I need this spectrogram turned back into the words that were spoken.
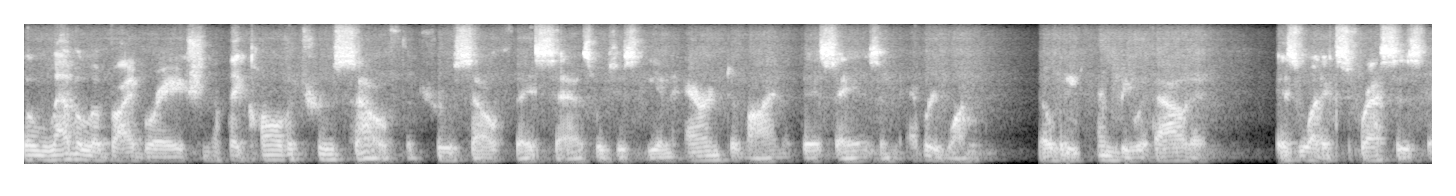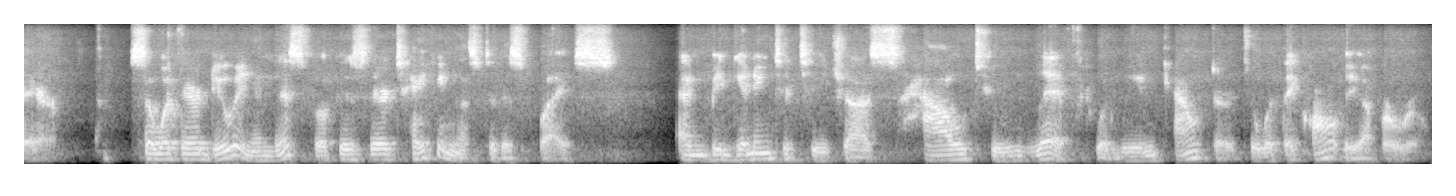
the level of vibration that they call the true self. The true self, they says, which is the inherent divine that they say is in everyone. Nobody can be without it, is what expresses there. So what they're doing in this book is they're taking us to this place and beginning to teach us how to lift what we encounter to what they call the upper room.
